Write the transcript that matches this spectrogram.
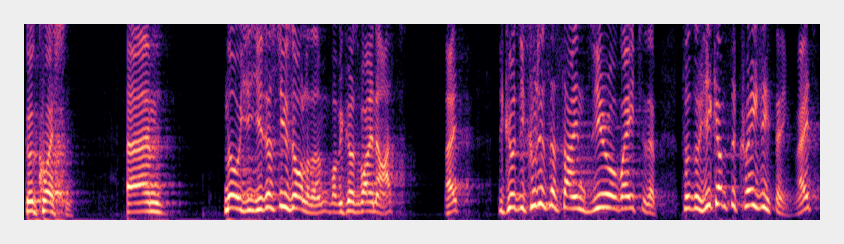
Good question. Um, no, you, you, just use all of them, but because why not, right? Because you could just assign zero weight to them. So, so here comes the crazy thing, right?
